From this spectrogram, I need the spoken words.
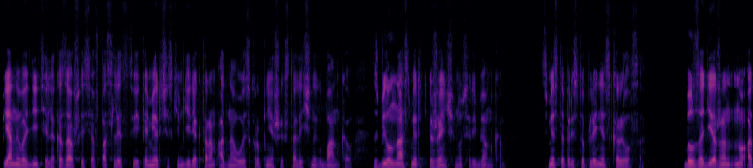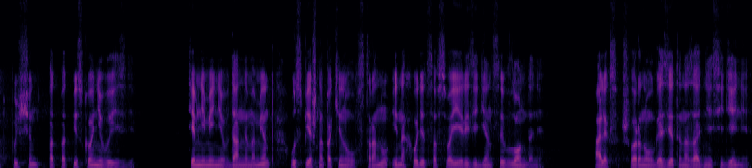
Пьяный водитель, оказавшийся впоследствии коммерческим директором одного из крупнейших столичных банков, сбил насмерть женщину с ребенком. С места преступления скрылся. Был задержан, но отпущен под подписку о невыезде. Тем не менее, в данный момент успешно покинул страну и находится в своей резиденции в Лондоне. Алекс швырнул газеты на заднее сиденье.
